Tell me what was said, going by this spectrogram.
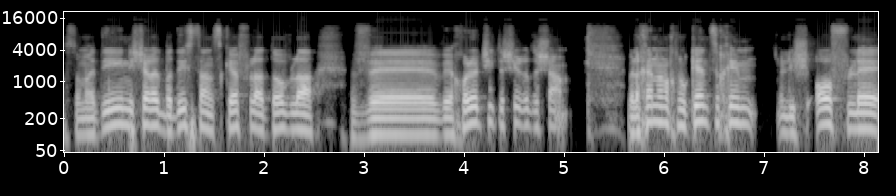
זאת אומרת, היא נשארת בדיסטנס, כיף לה, טוב לה, ו... ויכול להיות שהיא תשאיר את זה שם. ולכן אנחנו כן צריכים לשאוף ל...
